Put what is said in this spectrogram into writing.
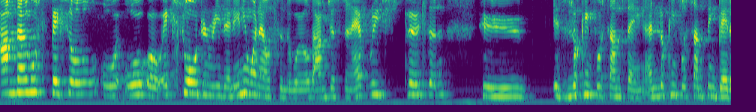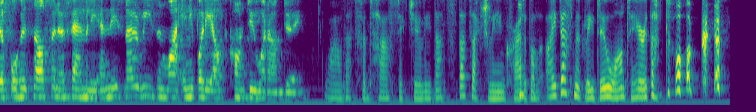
I'm no more special or, or, or extraordinary than anyone else in the world. I'm just an average person who is looking for something and looking for something better for herself and her family. And there's no reason why anybody else can't do what I'm doing. Wow, that's fantastic, Julie. That's that's actually incredible. I definitely do want to hear that talk.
